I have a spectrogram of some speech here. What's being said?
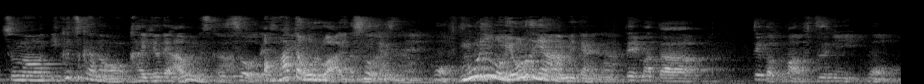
その、いくつかの会場で会うんですか？そうですね。あ、またおるわ、あいつ。そうですね。もうモリモリおるやん、みたいな。でまたっていうかまあ普通にも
